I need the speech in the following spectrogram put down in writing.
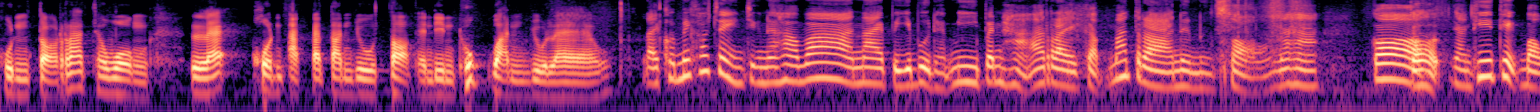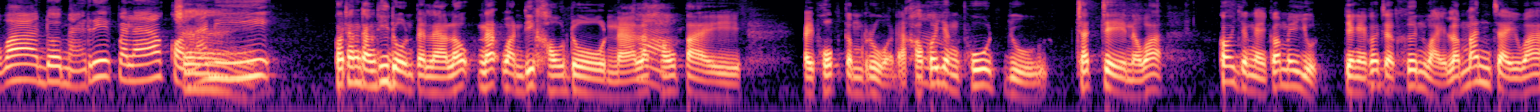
คุณต่อราชวงศ์และคนอักตันยูต่อแผ่นดินทุกวันอยู่แล้ว หลายคนไม่เข้าใจจริงๆนะคะว่านายปิยบุตรเนี่ยมีปัญหาอะไรกับมาตรา1นึนะคะก็ก็อย่างที่เทคบอกว่าโดนหมายเรียกไปแล้วก่อนหน้านี้ ก็ทั้งทั้งๆที่โดนไปแล้วแล้วณวันที่เขาโดนนะ แล้วค่ะเขาไปไปพบตำรวจอะเขาก็อ่ายัยังพูดอยู่ชัดเจนนะว่า ก็ยังไงก็ไม่หยุดยังไงก็จะเคลื่อนไหวแล้วมั่นใจว่า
